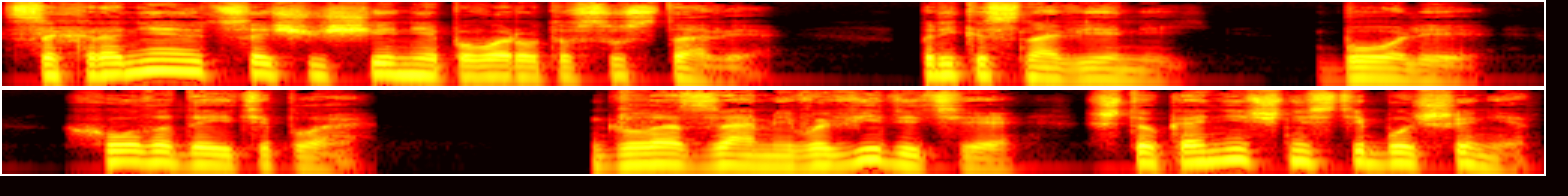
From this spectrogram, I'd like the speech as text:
Сохраняются ощущения поворота в суставе, прикосновений, боли, холода и тепла. Глазами вы видите, что конечности больше нет.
